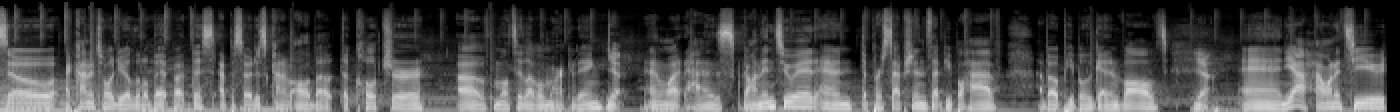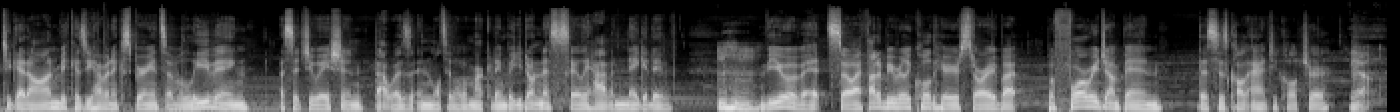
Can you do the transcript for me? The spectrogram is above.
So, I kind of told you a little bit, but this episode is kind of all about the culture of multi level marketing. Yeah. And what has gone into it and the perceptions that people have about people who get involved. Yeah. And yeah, I wanted you to get on because you have an experience of leaving a situation that was in multi level marketing, but you don't necessarily have a negative mm-hmm. view of it. So, I thought it'd be really cool to hear your story. But before we jump in, this is called anti culture. Yeah.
